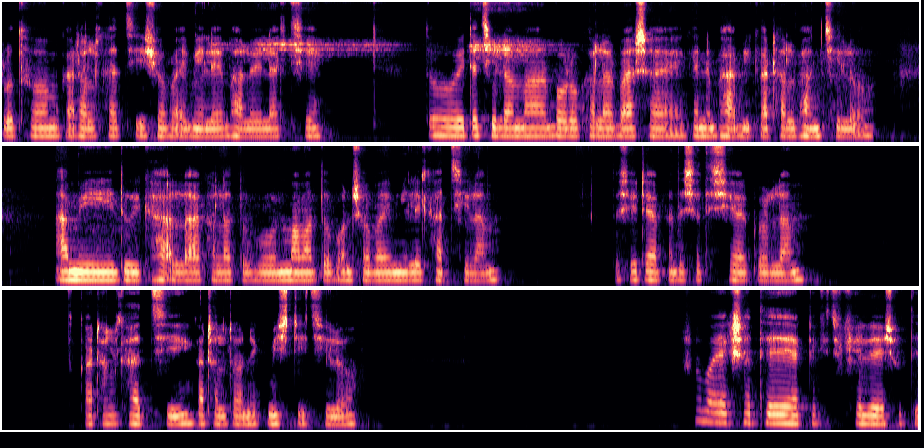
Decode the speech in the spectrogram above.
প্রথম কাঁঠাল খাচ্ছি, সবাই মিলে ভালোই লাগছে। তো এটা ছিল আমার বড় খালার বাসায় এখানে ভাবি কাঁঠাল ভাঙছিল। আমি দুই খালা, খালাতো বোন, মামাতো বোন সবাই মিলে খাচ্ছিলাম। তো সেটা আপনাদের সাথে শেয়ার করলাম। কাঁঠাল খাচ্ছি। কাঁঠালটা অনেক মিষ্টি ছিল। সবাই একসাথে একটা কিছু খেলে সত্যি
